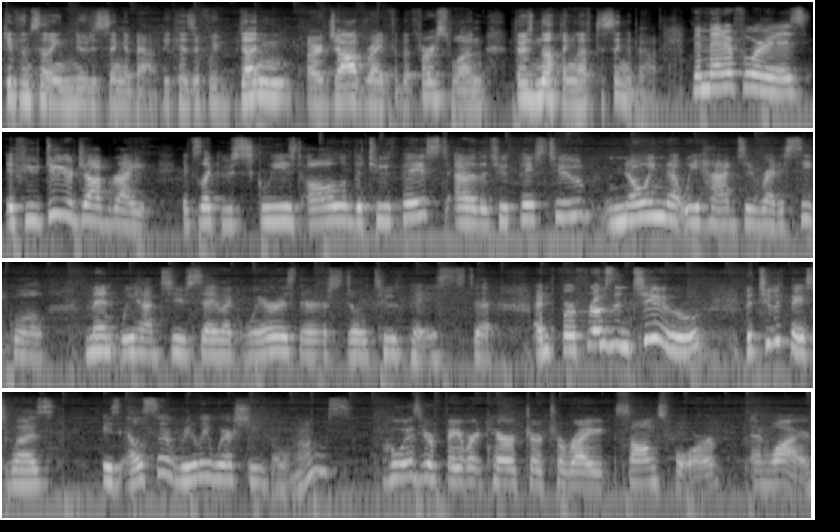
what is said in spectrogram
give them something new to sing about because if we've done our job right for the first one there's nothing left to sing about The metaphor is if you do your job right, it's like you squeezed all of the toothpaste out of the toothpaste tube. Knowing that we had to write a sequel meant we had to say, like, where is there still toothpaste? And for Frozen 2, the toothpaste was, is Elsa really where she belongs? Who is your favorite character to write songs for? and why?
